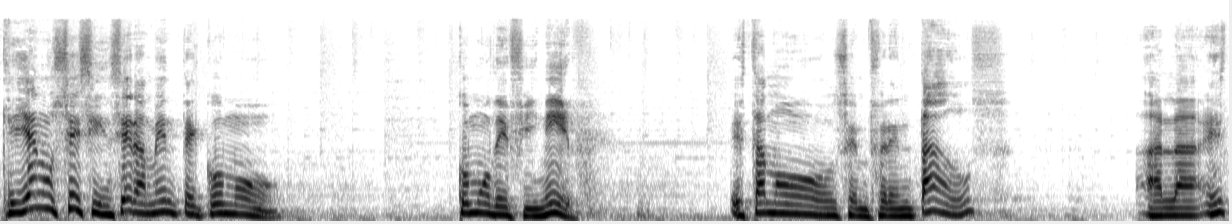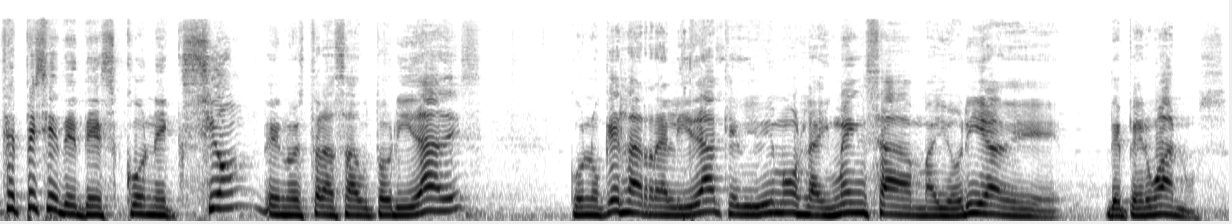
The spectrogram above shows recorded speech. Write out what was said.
que ya no sé sinceramente cómo, cómo definir. Estamos enfrentados a la, esta especie de desconexión de nuestras autoridades con lo que es la realidad que vivimos la inmensa mayoría de, peruanos.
